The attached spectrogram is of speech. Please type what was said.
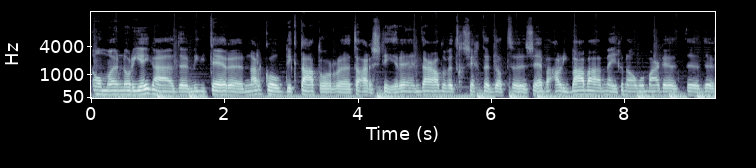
Om uh, Noriega, de militaire narco-dictator, uh, te arresteren. En daar hadden we het gezegd dat ze hebben Alibaba meegenomen, maar de, de, de,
